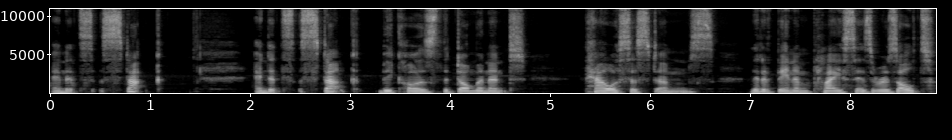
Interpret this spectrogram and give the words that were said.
And it's stuck. And it's stuck because the dominant power systems that have been in place as a result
